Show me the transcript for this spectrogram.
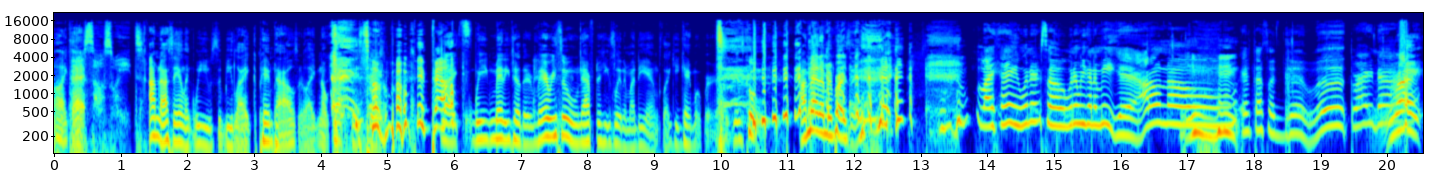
I like that. That's so sweet. I'm not saying like we used to be like pen pals or like no catfish. Talk about pen pals. like we met each other very soon after he slid in my DMs. Like he came over. Like, it's cool. I met him in person. like, hey, when are so when are we gonna meet? Yeah, I don't know if that's a good look right now. right.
